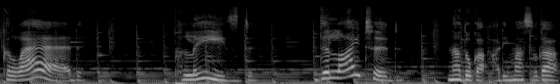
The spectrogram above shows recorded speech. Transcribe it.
glad, pleased, delighted などがありますが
